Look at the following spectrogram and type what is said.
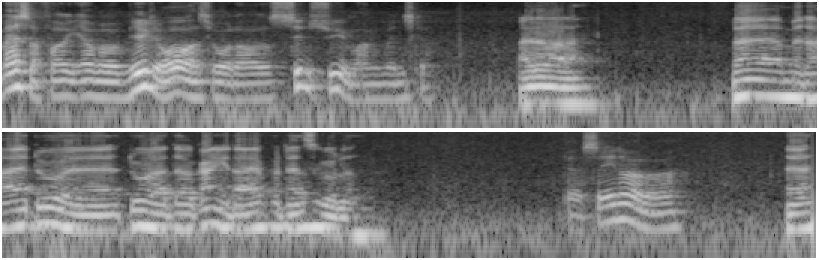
masser af folk. Jeg var virkelig overrasket over, at der var sindssygt mange mennesker. Nej, det var der. Hvad er med dig? Du, øh, du er, der var gang i dig på dansegulvet. Ja, senere, eller hvad? Ja,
